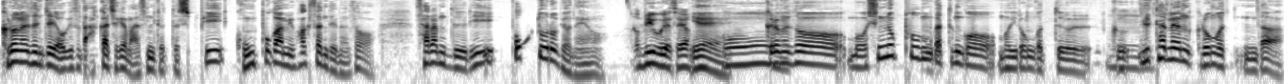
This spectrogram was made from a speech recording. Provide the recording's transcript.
그러면서 이제 여기서 아까 제가 말씀드렸다시피 공포감이 확산되면서 사람들이 폭도로 변해요. 어, 미국에서요? 예. 오. 그러면서 뭐 식료품 같은 거 뭐 이런 것들 그 음. 일타면 그런 겁니다.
